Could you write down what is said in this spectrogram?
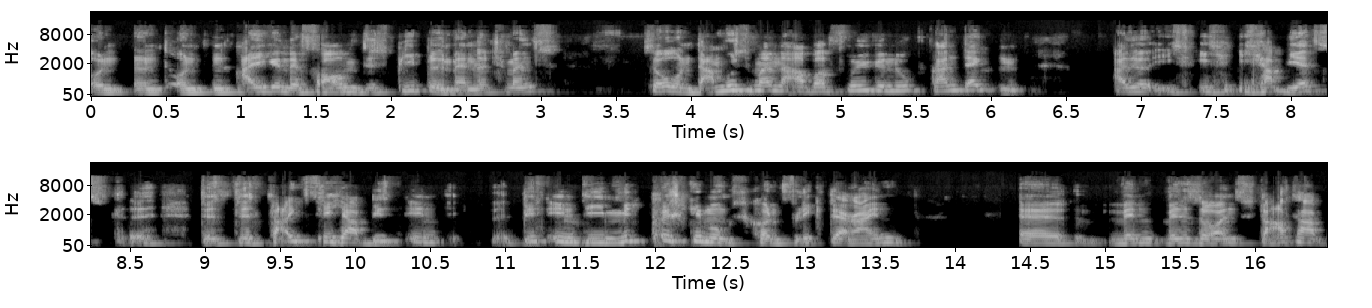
und, und, und eine eigene Form des People-Managements. So, und da muss man aber früh genug dran denken. Also ich, ich, ich habe jetzt, äh, das, das zeigt sich ja bis in, bis in die Mitbestimmungskonflikte rein, äh, wenn, wenn so ein Startup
